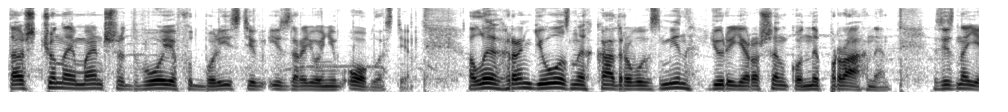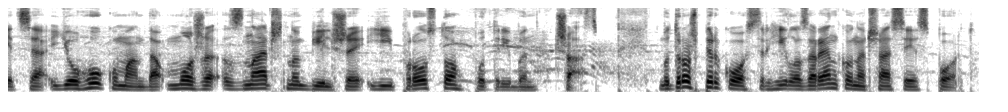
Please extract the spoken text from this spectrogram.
та щонайменше двоє футболістів із районів області. Але грандіозних кадрових змін Юрій Ярошенко не прагне. Зізнається, його команда може значно більше, їй просто потрібен час. Дмитро Шпірко, Сергій Лазаренко на часі спорт.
